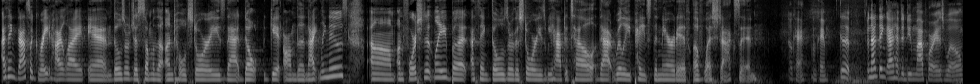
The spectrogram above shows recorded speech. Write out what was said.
I think that's a great highlight. And those are just some of the untold stories that don't get on the nightly news, um, unfortunately. But I think those are the stories we have to tell that really paints the narrative of West Jackson. Okay, okay, good. And I think I have to do my part as well,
